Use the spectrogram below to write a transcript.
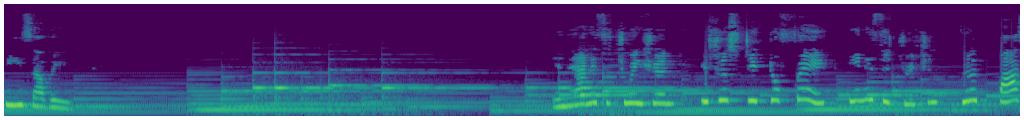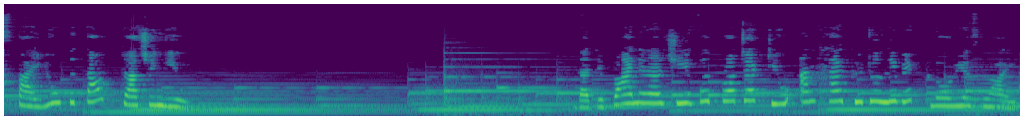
peace away. In any situation, you stick to faith, any situation will pass by you without touching you. The divine energy will protect you and help you to live a glorious life.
